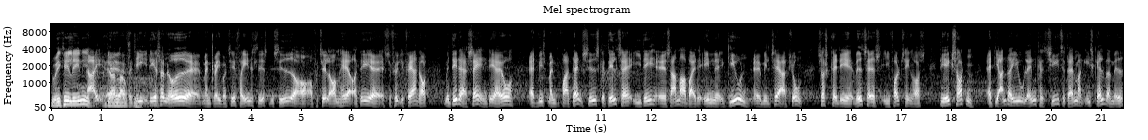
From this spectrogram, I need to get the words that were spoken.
Du er ikke helt enig, Nej, øh, fordi det er så noget, øh, man griber til fra enhedslistens side og, og fortæller om her, og det er selvfølgelig fair nok. Men det, der er sagen, det er jo, at hvis man fra dansk side skal deltage i det øh, samarbejde, en øh, given øh, militær aktion, så skal det vedtages i Folketinget også. Det er ikke sådan, at de andre EU-lande kan sige til Danmark, I skal være med.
